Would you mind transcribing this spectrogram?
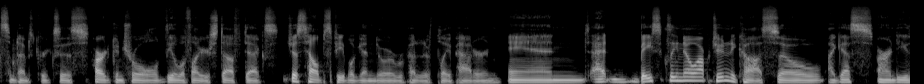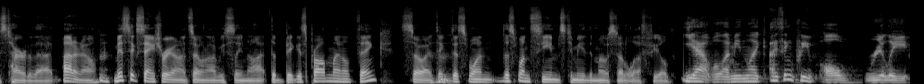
sometimes Grixis hard control deal with all your stuff decks just helps people get into a repetitive play pattern and at basically no opportunity cost. So I guess R and D is tired of that. I don't know. Hmm. Mystic Sanctuary on its own, obviously not the biggest problem. I don't think. So I think Mhm. this one this one seems to me the most out of left field. Yeah, well, I mean, like, I think we've all really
